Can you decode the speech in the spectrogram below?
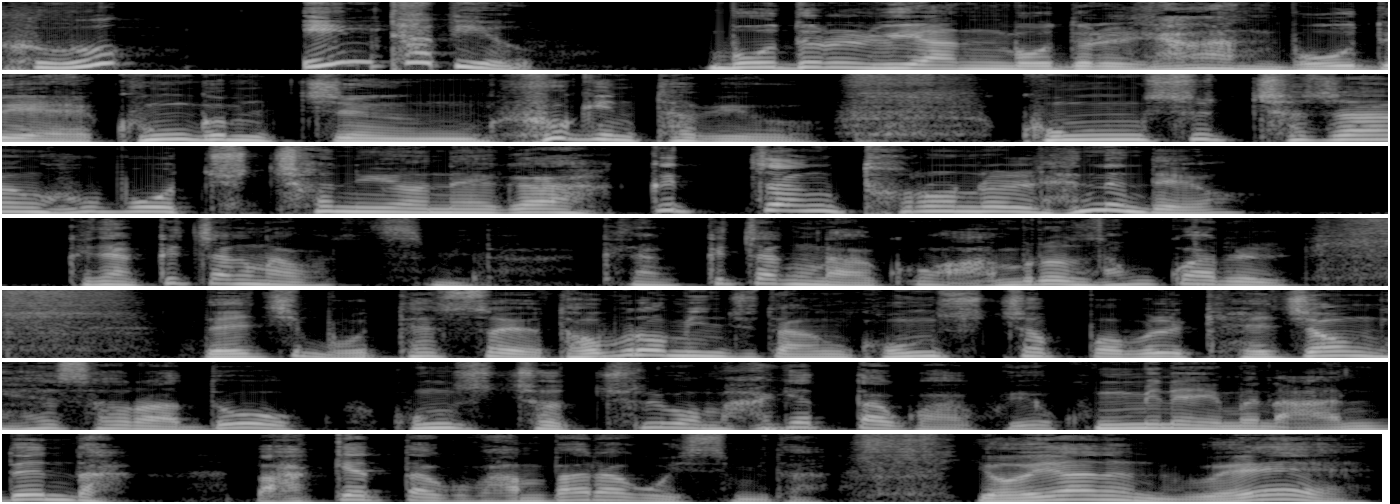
훅 인터뷰. 모두를 위한 모두를 향한 모두의 궁금증 흑 인터뷰 공수처장 후보 추천위원회가 끝장 토론을 했는데요. 그냥 끝장 나왔습니다. 그냥 끝장 나고 아무런 성과를 내지 못했어요. 더불어민주당은 공수처법을 개정해서라도 공수처 출범하겠다고 하고요. 국민의힘은 안 된다. 맞겠다고 반발하고 있습니다. 여야는 왜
